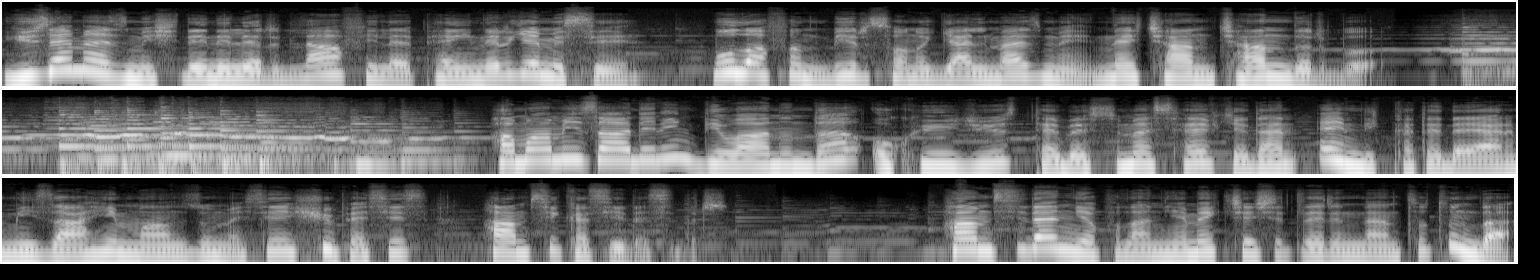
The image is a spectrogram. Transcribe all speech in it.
Yüzemezmiş denilir laf ile peynir gemisi. Bu lafın bir sonu gelmez mi? Ne çan çandır bu. Hamamizade'nin divanında okuyucuyu tebessüme sevk eden en dikkate değer mizahi manzumesi şüphesiz Hamsi kasidesidir. Hamsiden yapılan yemek çeşitlerinden tutun da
